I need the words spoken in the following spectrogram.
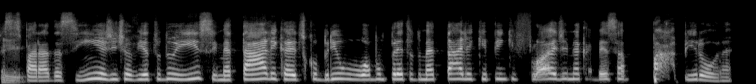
essas Sim. paradas assim, e a gente ouvia tudo isso, e Metallica, eu descobri o álbum preto do Metallica e Pink Floyd, e minha cabeça, pá, pirou, né?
